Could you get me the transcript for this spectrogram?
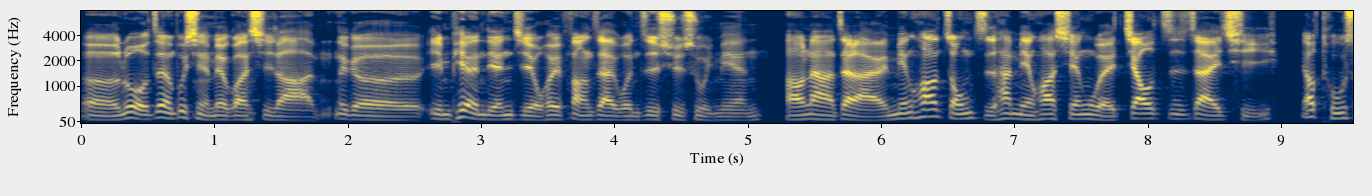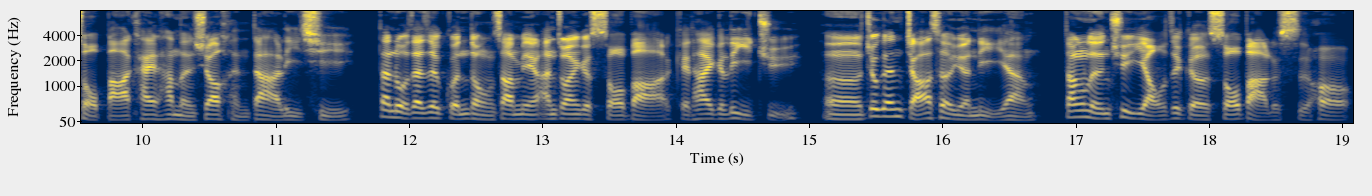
呃，如果真的不行也没有关系啦。那个影片连接我会放在文字叙述里面。好，那再来，棉花种子和棉花纤维交织在一起，要徒手拔开它们需要很大的力气。但如果在这滚筒上面安装一个手把，给它一个力矩，呃，就跟脚踏车原理一样，当人去摇这个手把的时候，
